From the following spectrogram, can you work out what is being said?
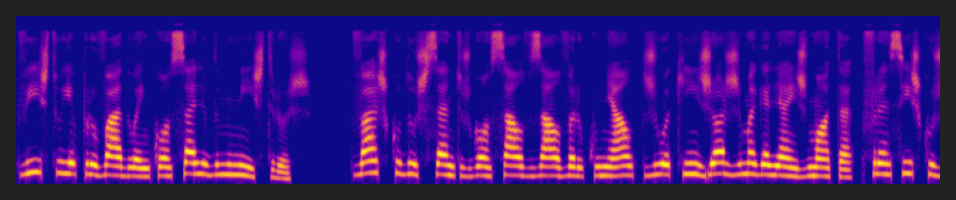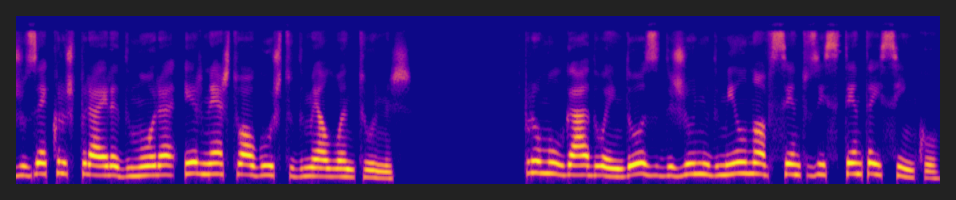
visto e aprovado em Conselho de Ministros. Vasco dos Santos Gonçalves Álvaro Cunhal, Joaquim Jorge Magalhães Mota, Francisco José Cruz Pereira de Moura, Ernesto Augusto de Melo Antunes. Promulgado em 12 de junho de 1975.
